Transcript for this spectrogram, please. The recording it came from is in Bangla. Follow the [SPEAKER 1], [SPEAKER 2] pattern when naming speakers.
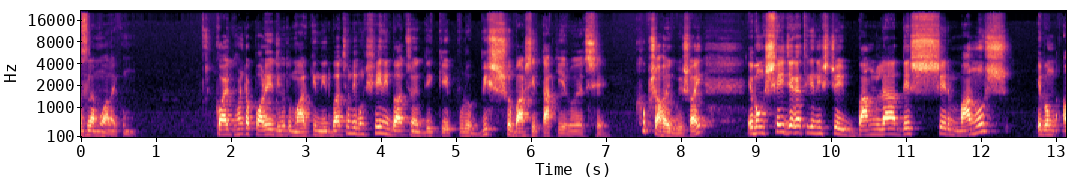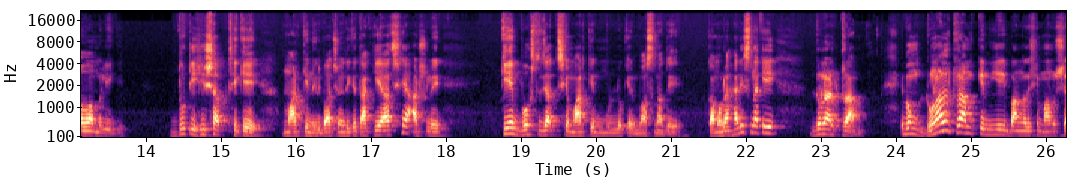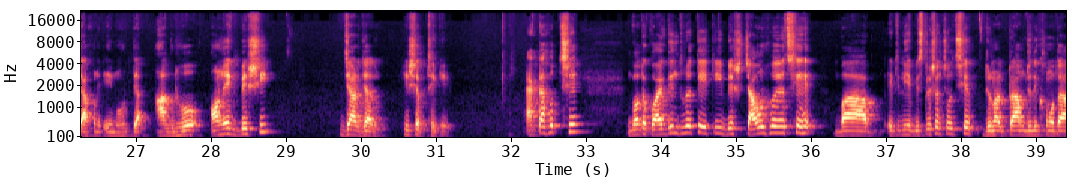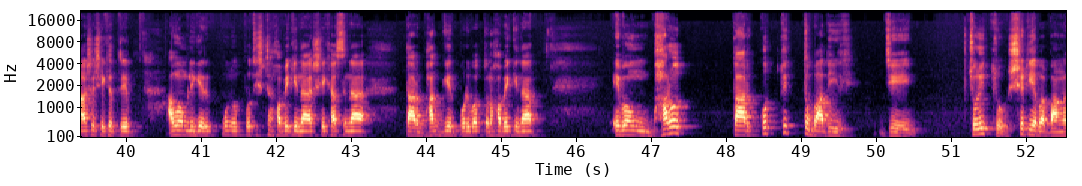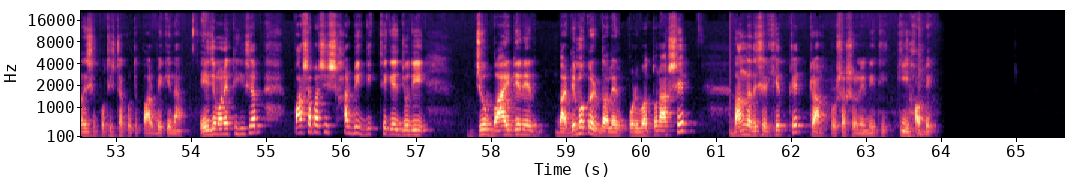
[SPEAKER 1] আসসালামু আলাইকুম। কয়েক ঘণ্টা পরে যেহেতু মার্কিন নির্বাচন এবং সেই নির্বাচনের দিকে পুরো বিশ্ববাসী তাকিয়ে রয়েছে, খুব স্বাভাবিক বিষয়। এবং সেই জায়গা থেকে নিশ্চয়ই বাংলাদেশের মানুষ এবং আওয়ামী লীগ দুটি হিসাব থেকে মার্কিন নির্বাচনের দিকে তাকিয়ে আছে। আসলে কে বসতে যাচ্ছে মার্কিন মূল্যকের মসনাদে? কমলা হ্যারিস নাকি ডোনাল্ড ট্রাম্প? এবং ডোনাল্ড ট্রাম্পকে নিয়েই বাংলাদেশের মানুষের এখন এই মুহূর্তে আগ্রহ অনেক বেশি। যার যার হিসেব থেকে। একটা হচ্ছে, গত কয়েকদিন ধরেতে এটি বেশ চাউর হয়েছে বা এটি নিয়ে বিশ্লেষণ চলছে। ডোনাল্ড ট্রাম্প যদি ক্ষমতায় আসে, সেক্ষেত্রে আওয়ামী লীগের কোনো প্রতিষ্ঠা হবে কি না শেখ হাসিনা তার ভাগ্যের পরিবর্তন হবে কিনা এবং ভারত তার কর্তৃত্ববাদীর যে চরিত্র, সেটি আবার বাংলাদেশে প্রতিষ্ঠা করতে পারবে কিনা। এই যেমন একটি হিসাব, পাশাপাশি সার্বিক দিক থেকে যদি জো বাইডেনের বা ডেমোক্রেট দলের পরিবর্তন আসে, বাংলাদেশের ক্ষেত্রে ট্রাম্প প্রশাসনের নীতি কি হবে?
